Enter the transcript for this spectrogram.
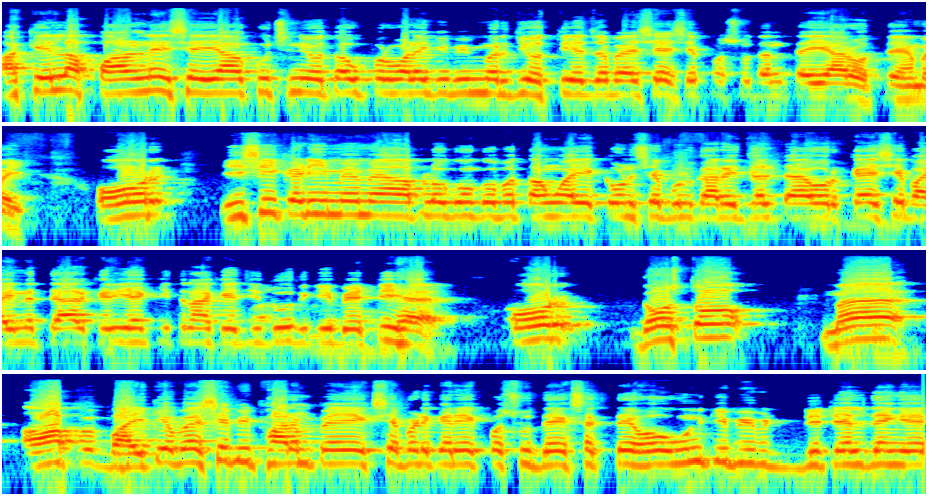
अकेला पालने से या कुछ नहीं होता, ऊपर वाले की भी मर्ज़ी होती है जब ऐसे ऐसे पशुधन तैयार होते हैं भाई। और इसी कड़ी में मैं आप लोगों को बताऊँगा ये कौन से बुल का रिज़ल्ट है और कैसे भाई ने तैयार करी है, कितना के दूध की बेटी है। और दोस्तों मैं, आप भाई के वैसे भी फार्म पे एक से बढ़कर एक पशु देख सकते हो, उनकी भी डिटेल देंगे।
